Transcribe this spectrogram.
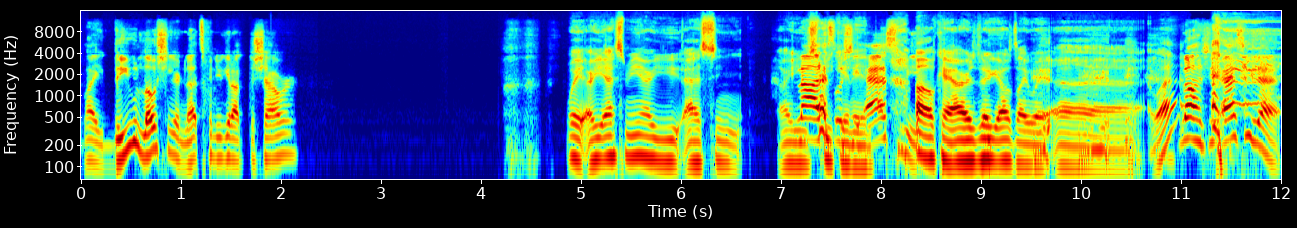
like, do you lotion your nuts when you get out the shower?" wait, are you asking me? Are you asking? Are you Nah, that's what she in? asked me. Oh, okay. I was. I was like, wait. Uh, what? No, she asked me that.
